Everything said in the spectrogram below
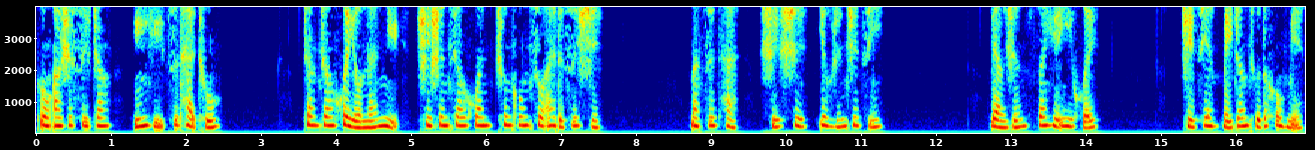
共二十四张云雨姿态图，张张绘有男女赤身交欢、春宫做爱的姿势。那姿态实是诱人之极。两人翻阅一回，只见每张图的后面。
